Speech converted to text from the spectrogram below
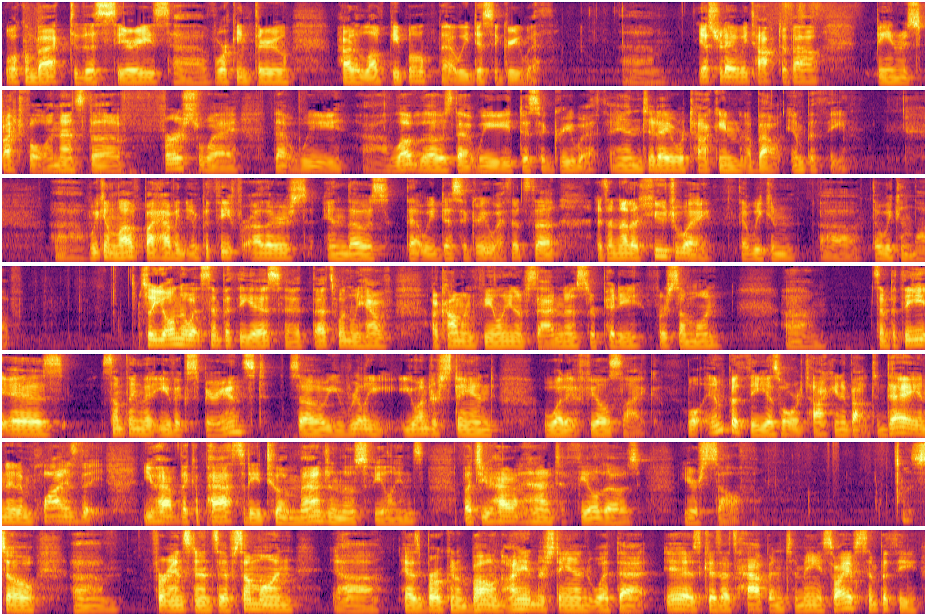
Welcome back to this series of working through how to love people that we disagree with. Um, yesterday we talked about being respectful, and that's the first way that we uh, love those that we disagree with. And today we're talking about empathy. Uh, we can love by having empathy for others and those that we disagree with. It's the it's another huge way that we can uh, that we can love. So you all know what sympathy is. Uh, that's when we have a common feeling of sadness or pity for someone. Um, sympathy is something that you've experienced, so you really you understand what it feels like. Well, empathy is what we're talking about today, and it implies that you have the capacity to imagine those feelings, but you haven't had to feel those yourself. So, um, for instance, if someone uh, has broken a bone, I understand what that is because that's happened to me. So I have sympathy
